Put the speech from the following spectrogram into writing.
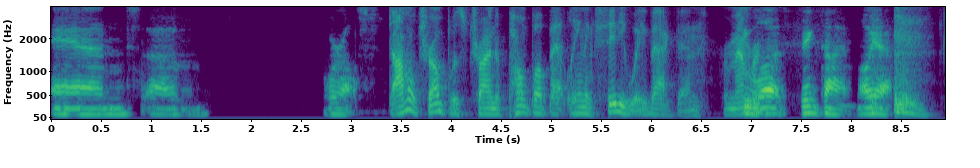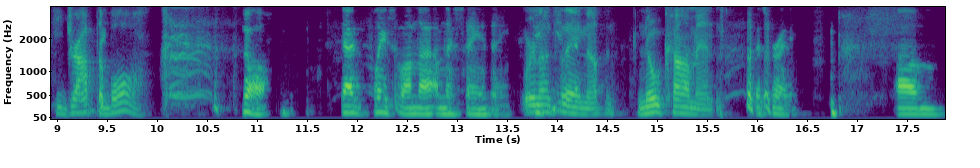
And um, where else? Donald Trump was trying to pump up Atlantic City way back then. Remember? He was big time. Oh yeah. he dropped the ball. so that place. Well, I'm not. I'm not saying anything. We're not saying nothing. No comment. That's right. Um,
